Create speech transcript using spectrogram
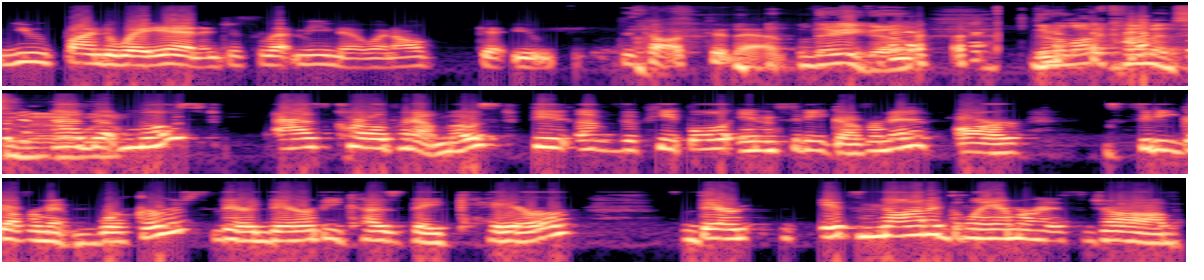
you find a way in and just let me know and i'll get you to talk to them There you go. There are a lot of comments in that. add that most, as Carla pointed out, most of the people in city government are city government workers. They're there because they care. They're, it's not a glamorous job,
